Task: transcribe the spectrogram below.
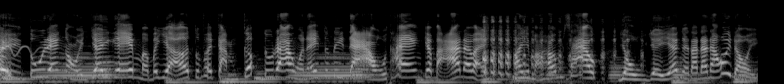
Ê, tôi đang ngồi chơi game mà bây giờ tôi phải cầm cúp tôi ra ngoài đây tôi đi đào than cho bà nè bạn. Ê, nhưng mà không sao dù gì á người ta đã nói rồi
